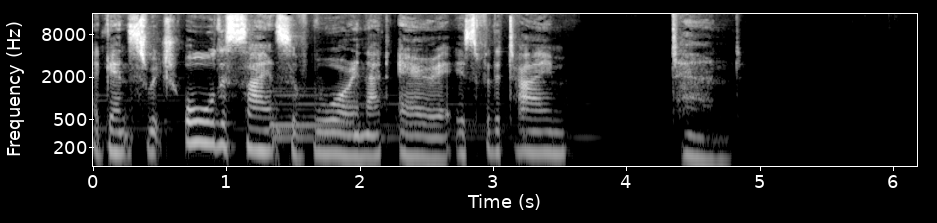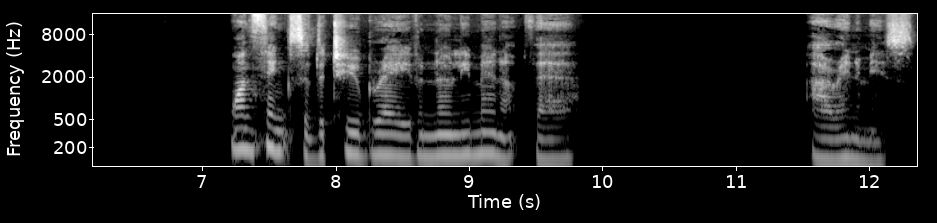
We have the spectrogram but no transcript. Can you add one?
against which all the science of war in that area is for the time turned. One thinks of the two brave and lonely men up there, our enemies.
